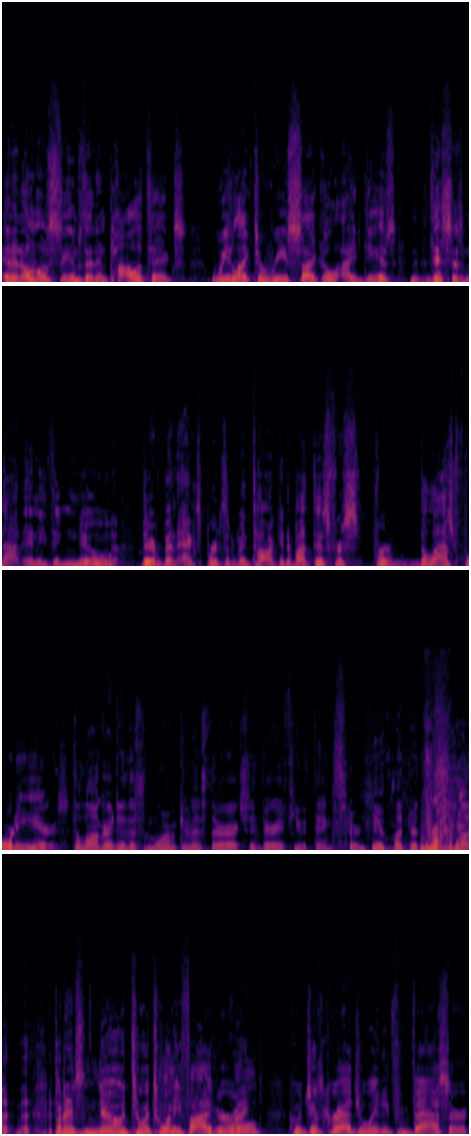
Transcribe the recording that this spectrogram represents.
and it almost seems that in politics we like to recycle ideas. This is not anything new. There have been experts that have been talking about this for for the last 40 years. The longer I do this, the more I'm convinced there are actually very few things that are new under the sun. but it's new to a 25 year old who just graduated from Vassar,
